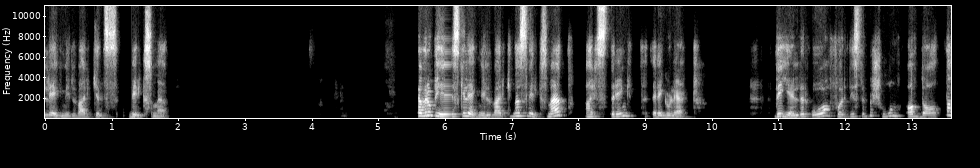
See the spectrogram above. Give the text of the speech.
Legemiddelverkets virksomhet. Europeiske legemiddelverkenes virksomhet er strengt regulert. Det gjelder òg for distribusjon av data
